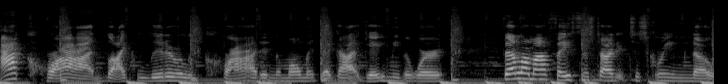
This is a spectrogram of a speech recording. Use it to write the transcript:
I cried, like literally cried in the moment that God gave me the word. Fell on my face and started to scream no.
